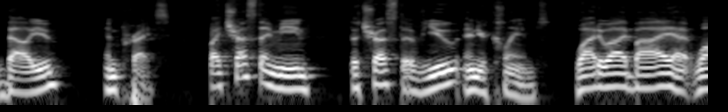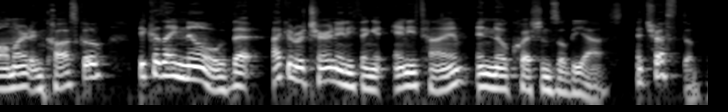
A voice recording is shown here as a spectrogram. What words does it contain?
value, and price. By trust, I mean the trust of you and your claims. Why do I buy at Walmart and Costco? Because I know that I can return anything at any time and no questions will be asked. I trust them.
